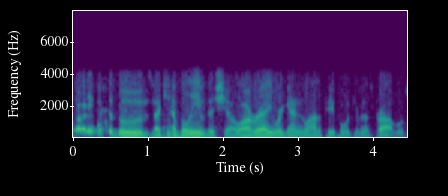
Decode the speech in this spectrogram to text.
starting with the boobs. I can't believe this show. Already we're getting a lot of people giving us problems.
